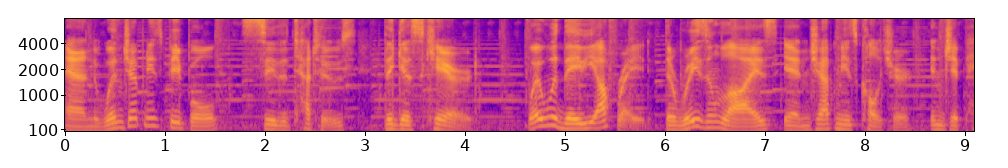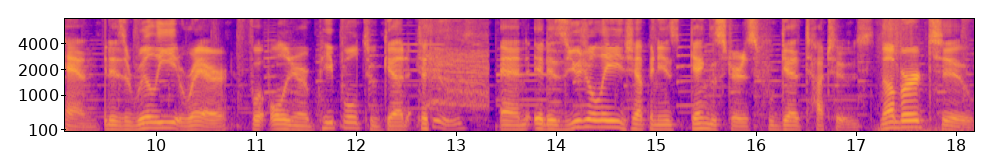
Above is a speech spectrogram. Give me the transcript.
and when Japanese people see the tattoos, they get scared. Why would they be afraid? The reason lies in Japanese culture. In Japan, it is really rare for ordinary people to get tattoos and it is usually Japanese gangsters who get tattoos. Number 2.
